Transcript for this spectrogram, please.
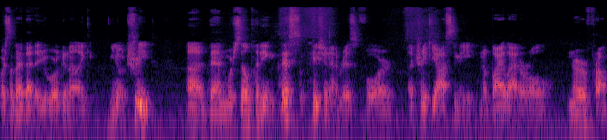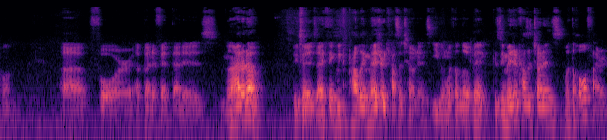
or something like that that you were gonna like you know treat, uh, then we're still putting this patient at risk for a tracheostomy and a bilateral nerve problem uh, for a benefit that is I don't know because I think we could probably measure calcitonins even with a low bin because we measure calcitonins with the whole thyroid.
